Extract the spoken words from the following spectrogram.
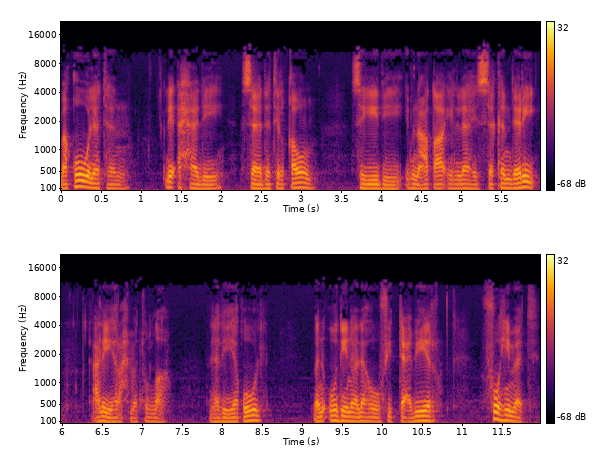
مقولة لأحد سادة القوم سيدي ابن عطاء الله السكندري عليه رحمة الله الذي يقول من أذن له في التعبير فهمت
